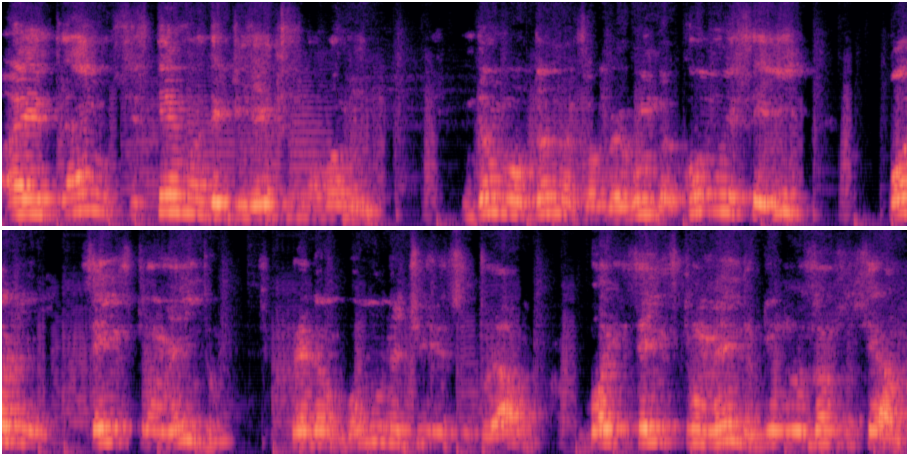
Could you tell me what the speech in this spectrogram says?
a entrar no sistema de direitos novamente. Então, voltando à sua pergunta, como esse aí pode ser instrumento, perdão, como litígio estrutural pode ser instrumento de inclusão social?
